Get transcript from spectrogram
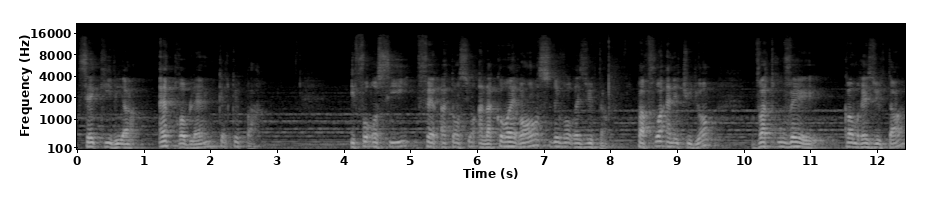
c'est qu'il y a un problème quelque part. Il faut aussi faire attention à la cohérence de vos résultats. Parfois, un étudiant va trouver comme résultat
